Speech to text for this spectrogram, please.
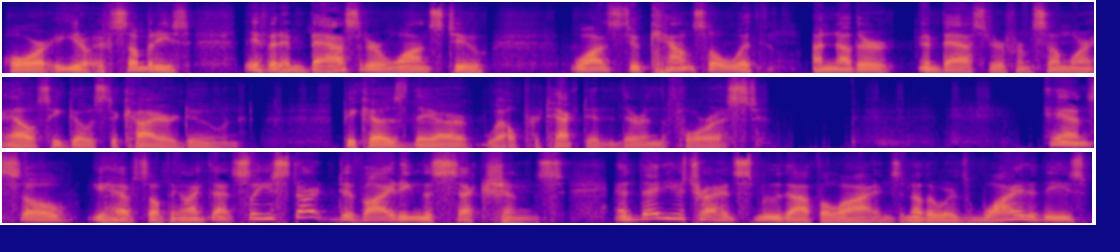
or you know if somebody's if an ambassador wants to wants to counsel with another ambassador from somewhere else he goes to Caer-Dun because they are well protected they're in the forest and so you have something like that. So you start dividing the sections, and then you try and smooth out the lines. In other words, why do these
